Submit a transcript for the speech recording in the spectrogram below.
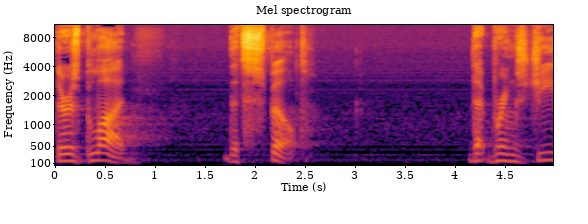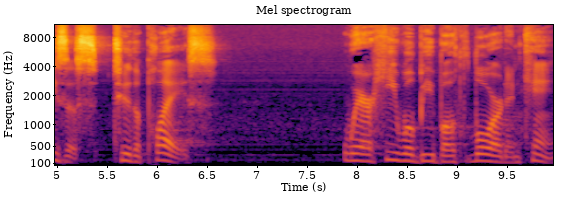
There's blood that's spilt that brings Jesus to the place where he will be both Lord and King.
